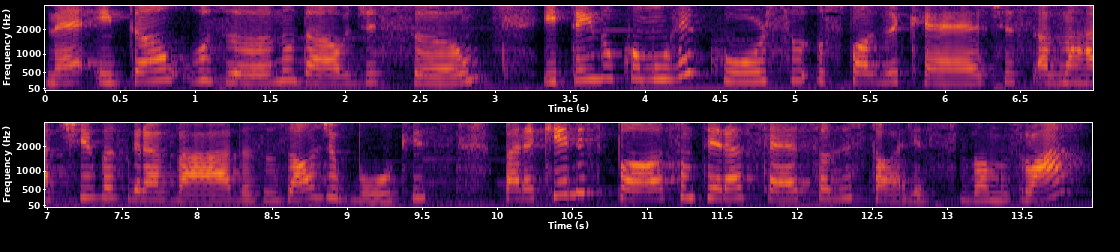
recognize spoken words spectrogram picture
Né? Então, usando da audição e tendo como recurso os podcasts, as narrativas gravadas, os audiobooks, para que eles possam ter acesso às histórias. Vamos lá?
